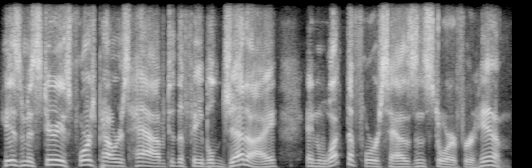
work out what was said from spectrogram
his mysterious force powers have to the fabled Jedi and what the force has in store for him.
